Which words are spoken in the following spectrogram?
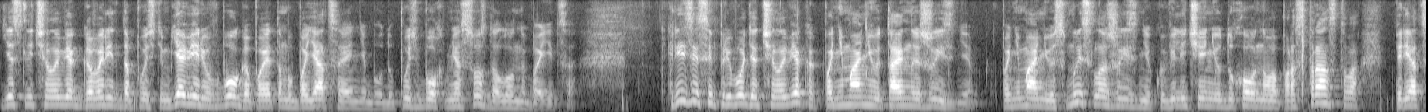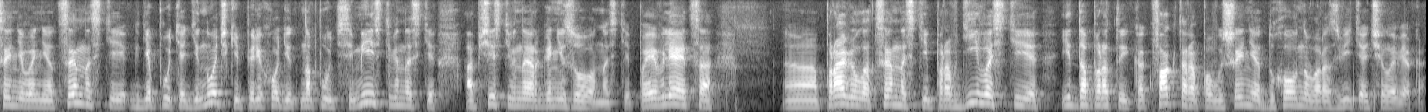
если человек говорит, допустим, я верю в Бога, поэтому бояться я не буду. Пусть Бог меня создал, он и боится. Кризисы приводят человека к пониманию тайны жизни, к пониманию смысла жизни, к увеличению духовного пространства, переоцениванию ценностей, где путь одиночки переходит на путь семейственности, общественной организованности. Появляется э, правило ценностей правдивости и доброты, как фактора повышения духовного развития человека.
